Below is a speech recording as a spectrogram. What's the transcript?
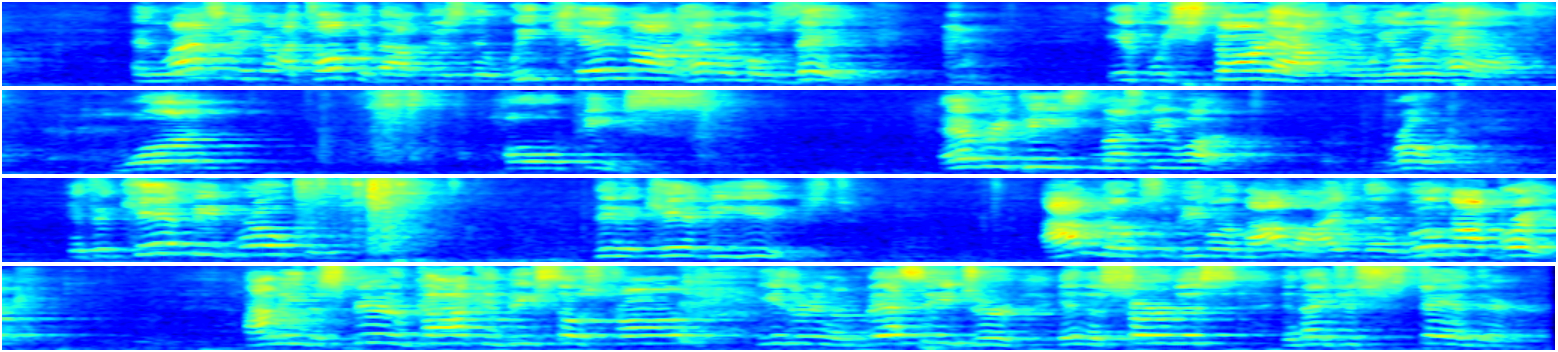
And last week I talked about this that we cannot have a mosaic if we start out and we only have one whole piece. Every piece must be what? Broken. If it can't be broken, then it can't be used. I've known some people in my life that will not break. I mean, the Spirit of God can be so strong, either in a message or in the service, and they just stand there,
